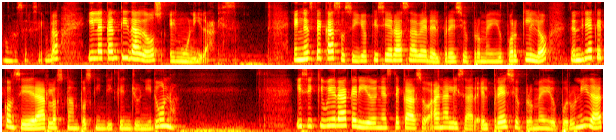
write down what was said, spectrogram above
Vamos a hacer ejemplo. Y la cantidad 2 en unidades. En este caso, si yo quisiera saber el precio promedio por kilo, tendría que considerar los campos que indiquen Unit 1. Y si hubiera querido en este caso analizar el precio promedio por unidad,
